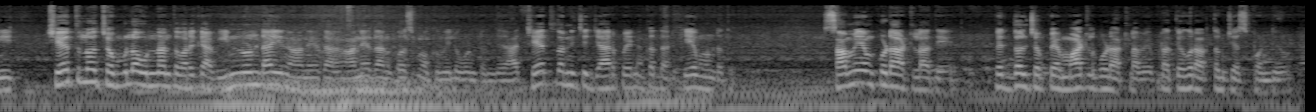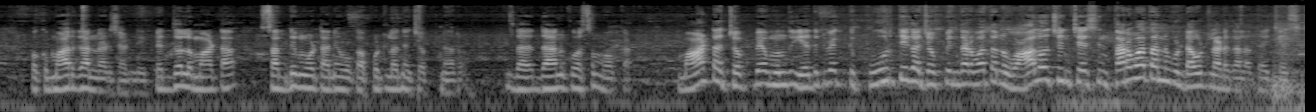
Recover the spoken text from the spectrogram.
నీ చేతిలో చెంబులో ఉన్నంత వరకు అవి ఇన్నుండాయి అనే దా అనే దానికోసం ఒక విలువ ఉంటుంది. ఆ చేతిలో నుంచి జారిపోయినాక దానికి ఏముండదు సమయం కూడా అట్లాదే. పెద్దలు చెప్పే మాటలు కూడా అట్లావే. ప్రతి ఒక్కరు అర్థం చేసుకోండి. ఒక మార్గాన్ని నడచండి. పెద్దోళ్ళ మాట సద్ది మూట అని ఒక అప్పట్లోనే చెప్తున్నారు. దా దానికోసం ఒక మాట చెప్పే ముందు ఎదుటి వ్యక్తి పూర్తిగా చెప్పిన తర్వాత నువ్వు ఆలోచన చేసిన తర్వాత నువ్వు డౌట్లు అడగాల దయచేసి.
